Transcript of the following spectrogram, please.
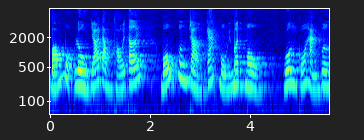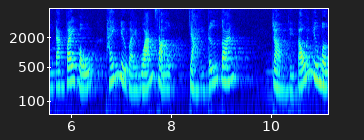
Bỗng một luồng gió đông thổi tới, Bốn phương trời cát bụi mịt mù. Quân của hạng vương đang vây phủ Thấy như vậy quán sợ, Chạy tứ toán. Trời thì tối như mực,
